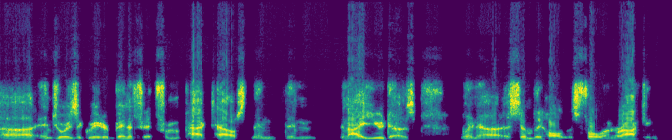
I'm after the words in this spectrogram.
uh, enjoys a greater benefit from a packed house than than than IU does when uh, Assembly Hall is full and rocking.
